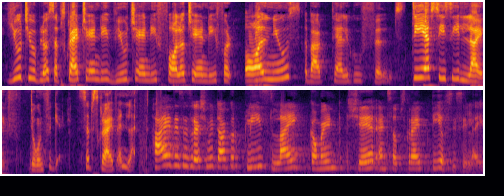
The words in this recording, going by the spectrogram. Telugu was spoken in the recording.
యూట్యూబ్లో సబ్స్క్రైబ్ చేయండి వ్యూ చేయండి ఫాలో చేయండి for all news about Telugu films TFCC live. Don't forget subscribe and like Hi, this is Rashmi Thakur. Please like, comment, share, and subscribe TFCC Live.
